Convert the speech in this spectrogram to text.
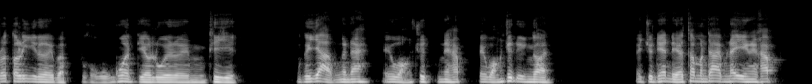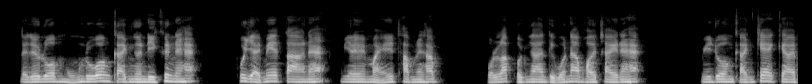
ลอตเตอรี่เลยแบบโอ้โหงวดเดียวรวยเลยบางที มันก็ยากเหมือนกันนะไอ้หวังจุดนะครับไปหวังจุดอื่นก่อนไอจุดเนี้ยเดี๋ยวถ้ามันได้มันได้เองนะครับแต่โดยรวมผมดูว่าการเงินดีขึ้นนะฮะผู้ใหญ่เมตตานะฮะมีอะไรใหม่ให้ทำนะครับ ผลลัพธ์ผลงานถือว่าน่าพอใจนะฮะ มีดวงการแก้การ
